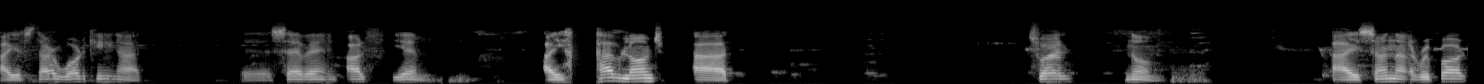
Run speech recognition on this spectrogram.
I start working at uh, 7 a.m. I have lunch at 12 noon. I send a report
